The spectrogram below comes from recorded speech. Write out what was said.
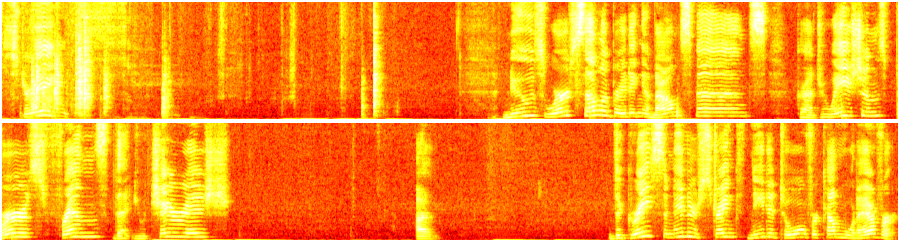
Strength. News worth celebrating announcements, graduations, births, friends that you cherish. Uh, the grace and inner strength needed to overcome whatever.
